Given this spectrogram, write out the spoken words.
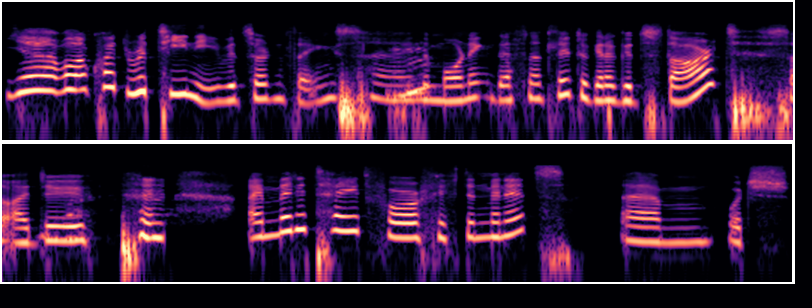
Yeah, well, I'm quite routiney with certain things. Uh, In the morning, definitely to get a good start. So I do. I meditate for 15 minutes, um, which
